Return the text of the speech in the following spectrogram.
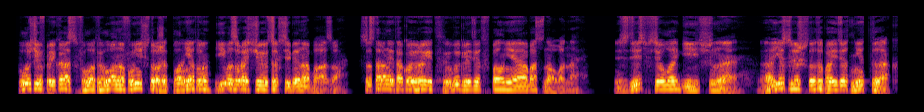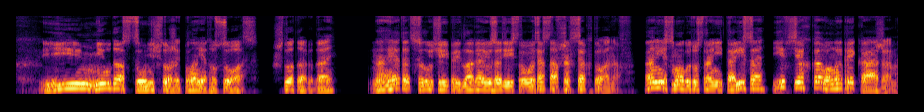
Получив приказ, флот Илонов уничтожит планету и возвращаются к себе на базу. Со стороны такой рейд выглядит вполне обоснованно. Здесь все логично. А если что-то пойдет не так, и не удастся уничтожить планету СОС, что тогда? На этот случай предлагаю задействовать оставшихся ктонов. Они смогут устранить Талиса и всех, кого мы прикажем.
